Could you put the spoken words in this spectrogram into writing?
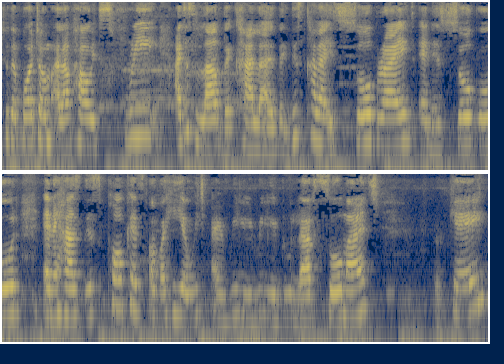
to the bottom. I love how it's free. I just love the color. This color is so bright and it's so good. And it has these pockets over here which i really really do love so much. Okay.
